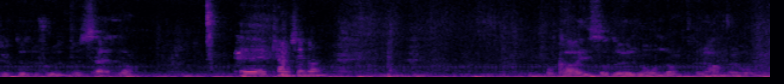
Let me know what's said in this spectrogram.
Tyckte du skjuter sällan? Eh, kanske ibland. Och Kajsa, du höll nollan för andra gången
